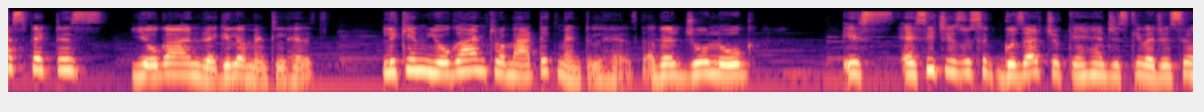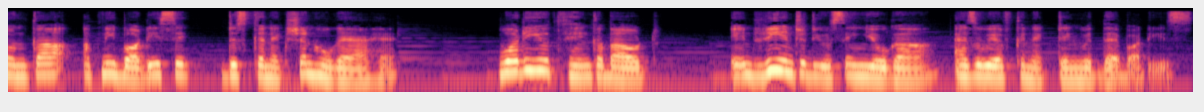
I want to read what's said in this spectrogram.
aspect is yoga and regular mental health लेकिन yoga and traumatic mental health अगर जो लोग इस, ऐसी चीज़ों से गुजर चुके हैं जिसकी वजह से उनका अपनी बॉडी से डिस्कनेक्शन हो गया है। What do you think about reintroducing yoga as a way of connecting with their bodies?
